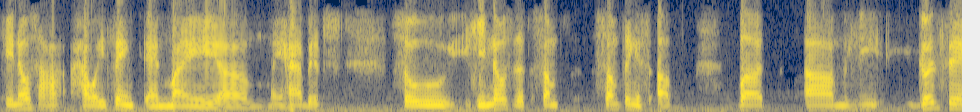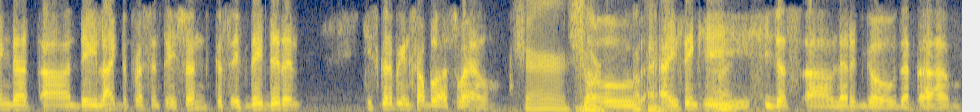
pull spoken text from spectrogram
he knows how, how I think and my um, my habits. So he knows that some something is up. But um, he good thing that uh, they liked the presentation because if they didn't, he's gonna be in trouble as well. Sure. Sure. So I think he he just uh, let it go. That um,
